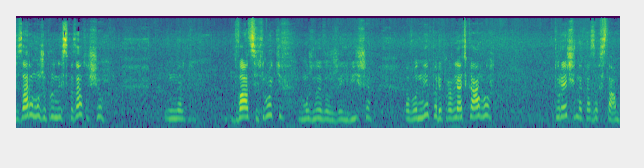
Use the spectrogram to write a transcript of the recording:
зараз можу про них сказати, що 20 років, можливо, вже і більше, вони переправляють карго Туреччина, Казахстан.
